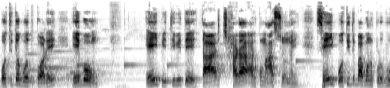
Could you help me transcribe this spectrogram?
পতিত বোধ করে এবং এই পৃথিবীতে তার ছাড়া আর কোনো আশ্রয় নাই। সেই পতিত পাবন প্রভু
